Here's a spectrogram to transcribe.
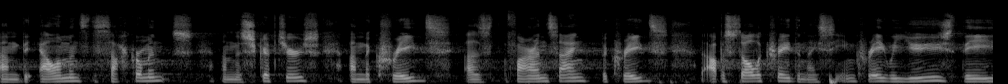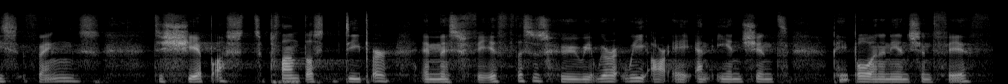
and the elements, the sacraments, and the scriptures, and the creeds, as Farron sang, the creeds, the Apostolic Creed, the Nicene Creed. We use these things to shape us, to plant us deeper in this faith. This is who we, we're, we are a, an ancient people and an ancient faith.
